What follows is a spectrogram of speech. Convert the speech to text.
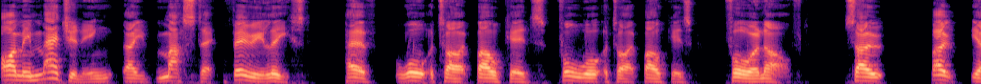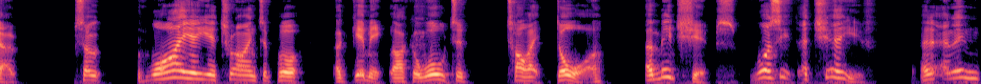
I'm imagining they must at very least have watertight bulkheads, full watertight bulkheads fore and aft. So, boat, you know, so why are you trying to put a gimmick like a watertight door amidships? What's it achieve? And, and then,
